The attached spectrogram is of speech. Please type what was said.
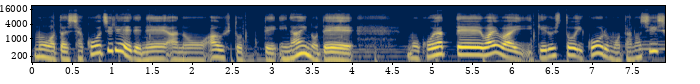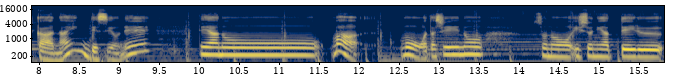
もう私社交辞令でねあの会う人っていないので。もうこうやってワイワイ行ける人イコールも楽しいしかないんですよね。であのー、まあもう私のその一緒にやっている、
